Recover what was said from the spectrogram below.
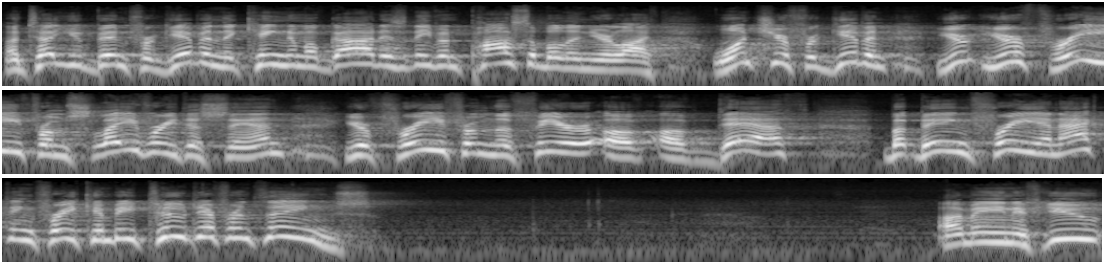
Until you've been forgiven, the kingdom of God isn't even possible in your life. Once you're forgiven, you're, you're free from slavery to sin. You're free from the fear of, of death. But being free and acting free can be two different things. I mean, if you,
